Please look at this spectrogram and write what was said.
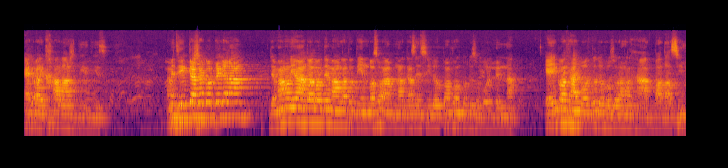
একেবারে খালাস দিয়ে দিয়েছে। আমি জিজ্ঞাসা করতে গেলাম যে, মাননীয় আদালতে মামলা তো তিন বছর আপনার কাছে ছিল, তখন তো কিছু বললেন না। এই কথাই বলতো যে হুজুর আমার হাত বাঁধা ছিল।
